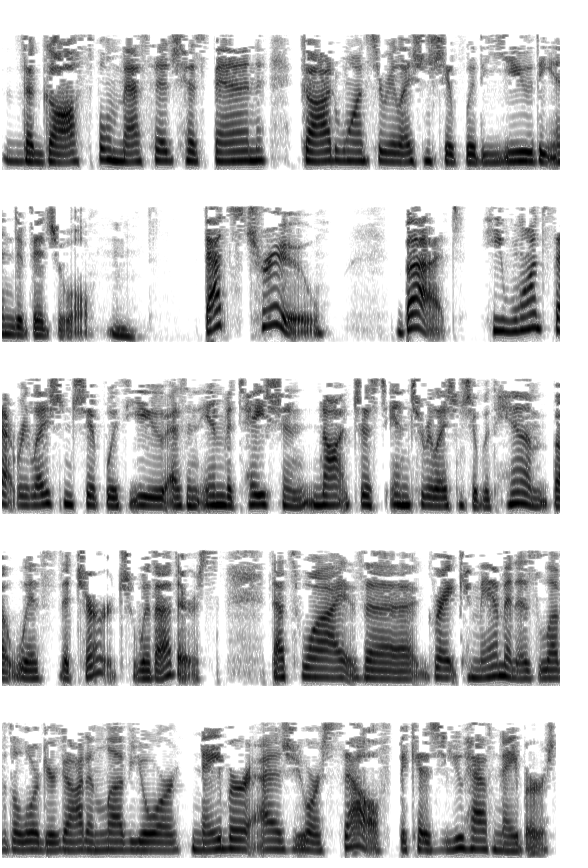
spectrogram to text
The gospel message has been God wants a relationship with you, the individual. Mm. That's true. But he wants that relationship with you as an invitation, not just into relationship with him, but with the church, with others. That's why the great commandment is love the Lord your God and love your neighbor as yourself because you have neighbors.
